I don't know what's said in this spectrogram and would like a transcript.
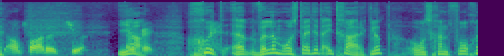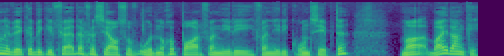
aanvaar dit so. Ja. Okay. Goed, uh, Willem, ons tyd het uitgehardloop. Ons gaan volgende week 'n bietjie verder gesels of oor nog 'n paar van hierdie van hierdie konsepte. Maar baie dankie.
